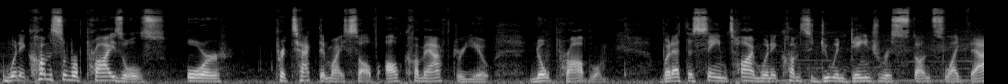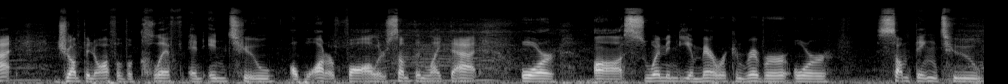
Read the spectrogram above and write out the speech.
When it comes to reprisals or protecting myself, I'll come after you. No problem. But at the same time, when it comes to doing dangerous stunts like that, jumping off of a cliff and into a waterfall or something like that, or uh, swim in the American River or something to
